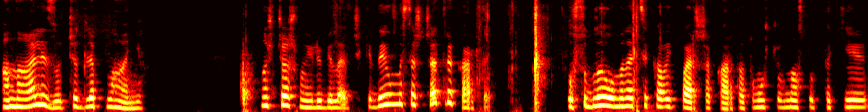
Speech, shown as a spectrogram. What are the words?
аналізу, чи для планів? Ну що ж, мої любі левчики, дивимося ще три карти. Особливо мене цікавить перша карта, тому що в нас тут такі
